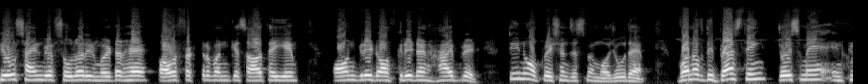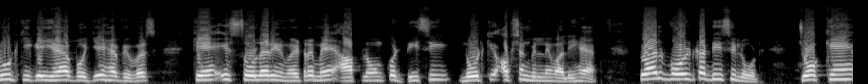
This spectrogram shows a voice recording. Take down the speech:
pure sine wave solar inverter है पावर फैक्टर वन के साथ है ये on grid off grid and hybrid तीनों ऑपरेशन इसमें मौजूद हैं। One of the best thing जो इसमें इंक्लूड की गई है, वो ये है व्यूवर्स कि इस सोलर इन्वर्टर में आप लोगों को डीसी लोड की ऑप्शन मिलने वाली है। 12 वोल्ट का डीसी लोड जो कि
